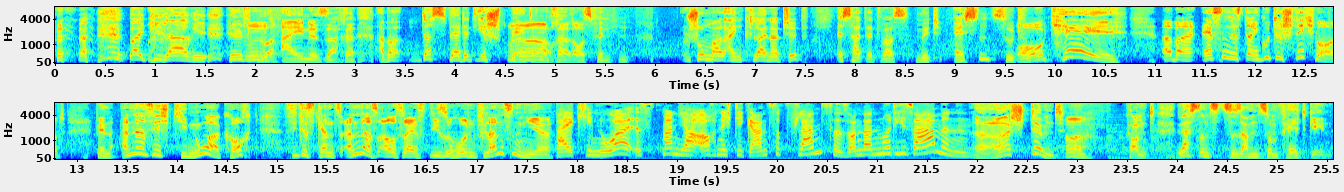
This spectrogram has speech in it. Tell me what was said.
Bei Kilari hilft nur eine Sache, aber das werdet ihr später Ah. noch herausfinden. Schon mal ein kleiner Tipp, es hat etwas mit Essen zu tun. Okay, aber Essen ist ein gutes Stichwort. Wenn Anna sich Quinoa kocht, sieht es ganz anders aus als diese hohen Pflanzen hier. Bei Quinoa isst man ja auch nicht die ganze Pflanze, sondern nur die Samen. Ah, stimmt. Ah. Kommt, lasst uns zusammen zum Feld gehen.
